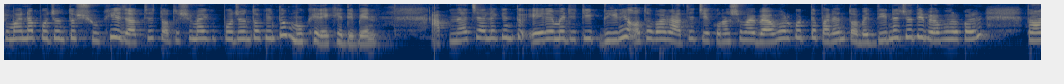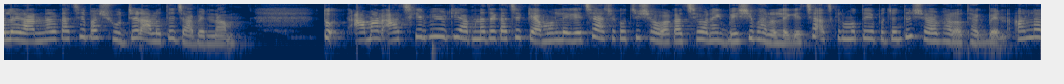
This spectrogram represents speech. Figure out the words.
সময় না পর্যন্ত শুকিয়ে যাচ্ছে, তত সময় পর্যন্ত কিন্তু মুখে রেখে দিবেন। আপনারা চাইলে কিন্তু এই রেমেডিটি দিনে অথবা রাতে যে কোনো সময় ব্যবহার করতে পারেন, তবে দিনে যদি ব্যবহার করেন, তাহলে রান্নার কাছে বা সূর্যের আলোতে যাবেন না। তো আমার আজকের ভিডিওটি আপনাদের কাছে কেমন লেগেছে? আশা করছি সবার কাছে অনেক বেশি ভালো লেগেছে। আজকের মতো এ পর্যন্ত সবাই ভালো থাকবেন। আল্লাহ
